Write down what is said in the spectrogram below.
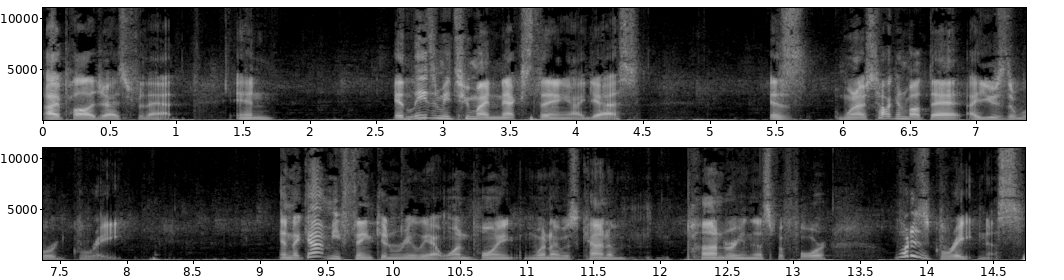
I apologize for that. And it leads me to my next thing, I guess, is when I was talking about that, I used the word great. And it got me thinking really at one point when I was kind of pondering this before what is greatness?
